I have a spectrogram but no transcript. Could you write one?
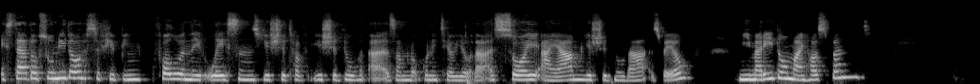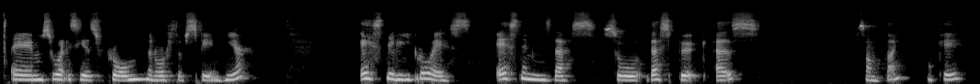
Estados Unidos, if you've been following the lessons, you should have you should know what that is. I'm not going to tell you what that is. Soy, I am, you should know that as well. Mi marido, my husband. Um, so what to say is from the north of Spain here. Este libro es. Este means this. So this book is something. Okay.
